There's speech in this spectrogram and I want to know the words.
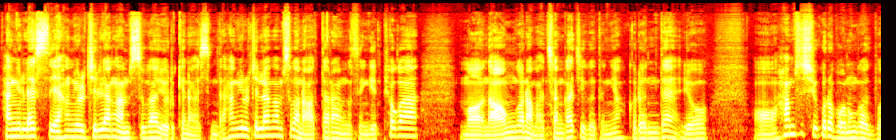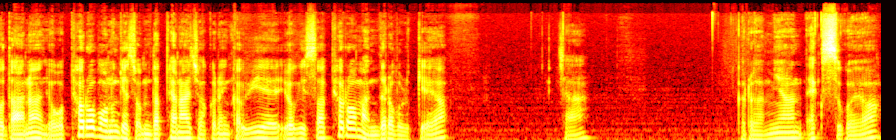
확률 x의 확률 질량 함수가 이렇게 나와 있습니다. 확률 질량 함수가 나왔다라는 것은 이게 표가 뭐 나온 거나 마찬가지거든요. 그런데 요 어, 함수식으로 보는 것보다는 요 표로 보는 게 좀 더 편하죠. 그러니까 위에 여기서 표로 만들어 볼게요. 자, 그러면 x고요.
